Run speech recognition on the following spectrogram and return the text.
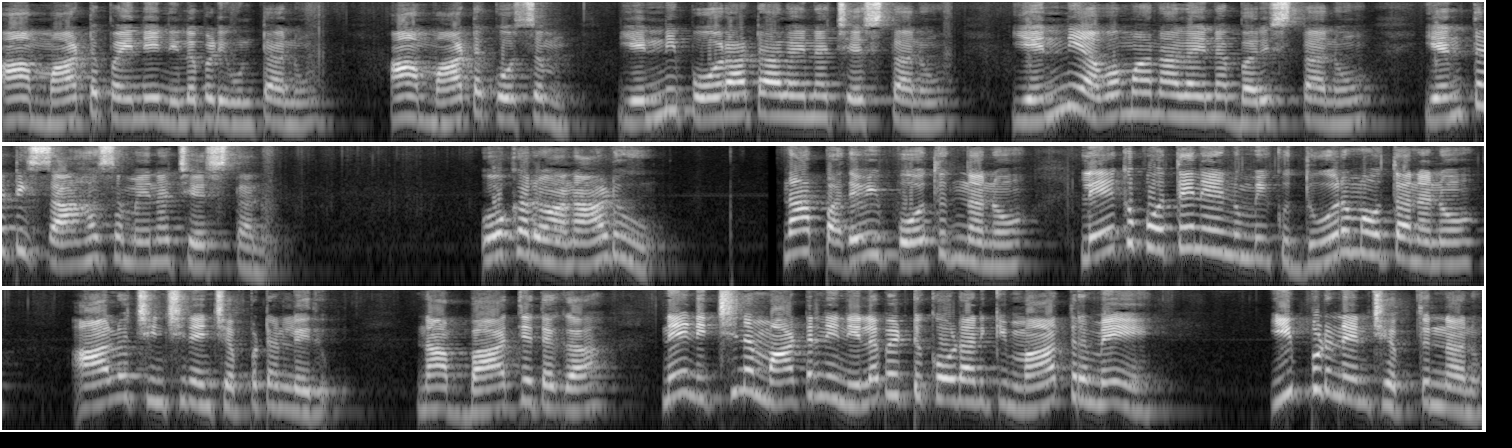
ఆ మాటపైనే నిలబడి ఉంటాను. ఆ మాట కోసం ఎన్ని పోరాటాలైనా చేస్తాను. ఎన్ని అవమానాలైనా భరిస్తాను. ఎంతటి సాహసమైనా చేస్తాను. ఒకరు ఆనాడు నా పదవి పోతుందనో లేకపోతే నేను మీకు దూరం అవుతాననో ఆలోచించి నేను చెప్పటం లేదు. నా బాధ్యతగా నేను ఇచ్చిన మాటని నిలబెట్టుకోవడానికి మాత్రమే ఇప్పుడు నేను చెప్తున్నాను.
